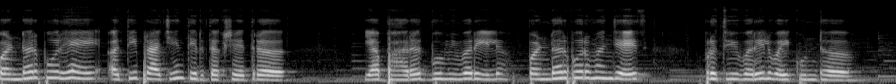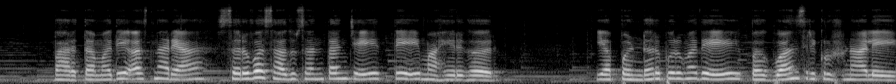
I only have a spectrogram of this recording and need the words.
पंढरपूर हे अतिप्राचीन तीर्थक्षेत्र. या भारतभूमीवरील पंढरपूर म्हणजेच पृथ्वीवरील वैकुंठ. भारतामध्ये असणाऱ्या सर्व साधू संतांचे ते माहेरघर. या पंढरपूरमध्ये भगवान श्रीकृष्ण आले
